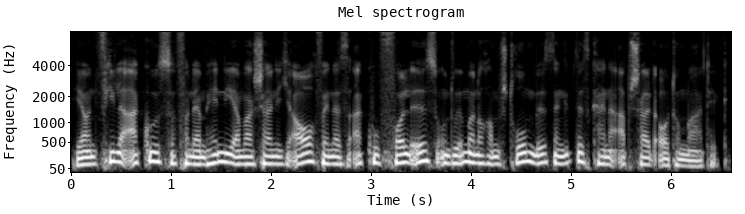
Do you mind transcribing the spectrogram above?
Ja, und viele Akkus von deinem Handy ja wahrscheinlich auch, wenn das Akku voll ist und du immer noch am Strom bist, dann gibt es keine Abschaltautomatik.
